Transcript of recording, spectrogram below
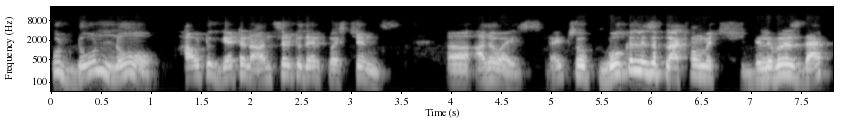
who don't know how to get an answer to their questions uh, otherwise, right? So Vokal is a platform which delivers that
